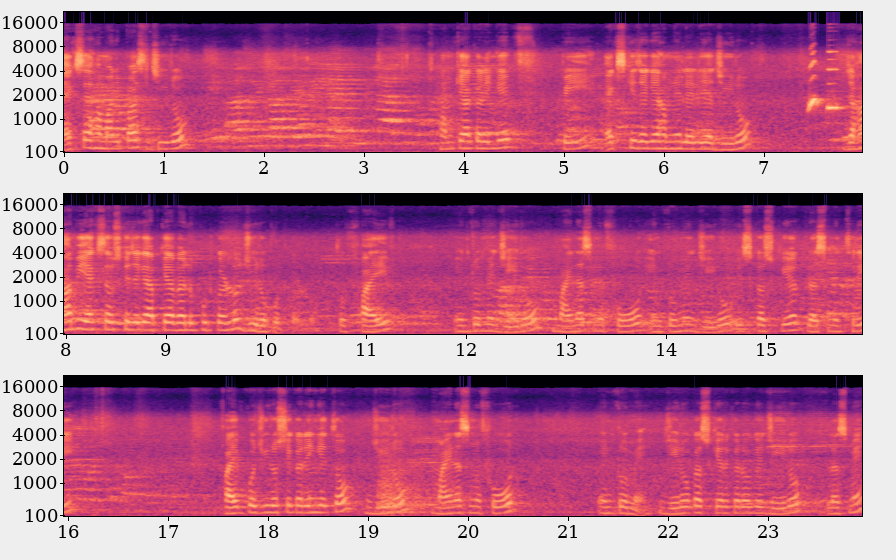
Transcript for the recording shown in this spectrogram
एक्स है हमारे पास ज़ीरो हम क्या करेंगे? पी एक्स की जगह हमने ले लिया ज़ीरो जहाँ भी एक्स है उसकी जगह आप क्या वैल्यू पुट कर लो? ज़ीरो पुट कर लो। तो फाइव इंटू में ज़ीरो माइनस में फोर इंटू में ज़ीरो इसका स्क्वेयर प्लस में थ्री फाइव को ज़ीरो से करेंगे तो ज़ीरो माइनस में फोर इंटू में। ज़ीरो का स्क्वेयर करोगे ज़ीरो प्लस में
